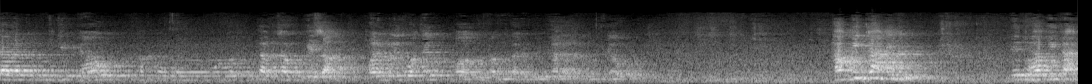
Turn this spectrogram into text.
Jalan ke masjid jauh Tak sampai kisah Paling-paling kuat tengok Oh kamu tak ada duit Kanan jauh Hakikat itu. Itu hakikat.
